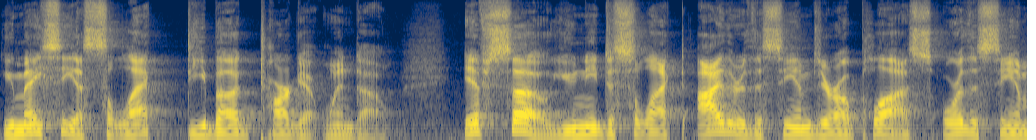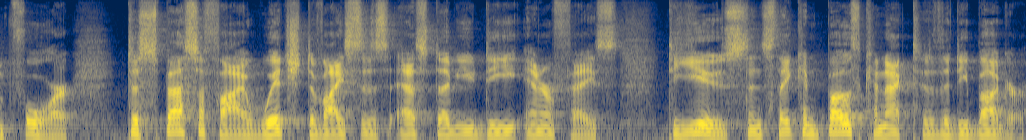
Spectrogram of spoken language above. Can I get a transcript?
you may see a select debug target window. If so, you need to select either the CM0 Plus or the CM4 to specify which device's SWD interface to use since they can both connect to the debugger.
